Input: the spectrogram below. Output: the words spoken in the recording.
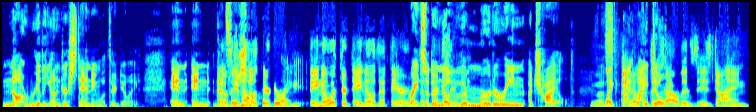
not really understanding what they're doing, and and that's no that's they just know not- what they're doing they know what they're they know that they're right. So they know that they're murdering a child. That's- Like they I, that I don't child is, is dying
